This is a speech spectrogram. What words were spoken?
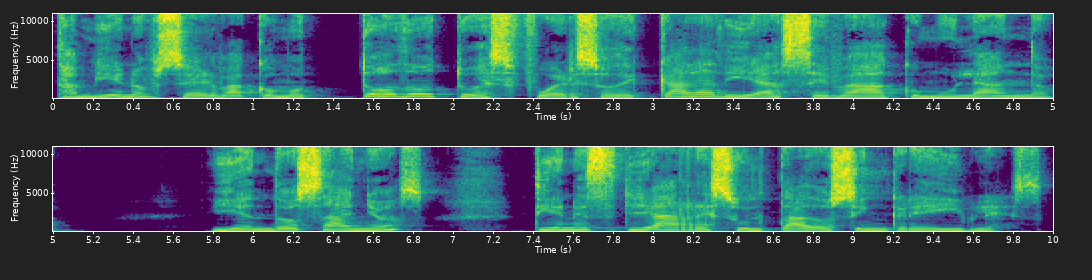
También observa cómo todo tu esfuerzo de cada día se va acumulando y en dos años tienes ya resultados increíbles.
